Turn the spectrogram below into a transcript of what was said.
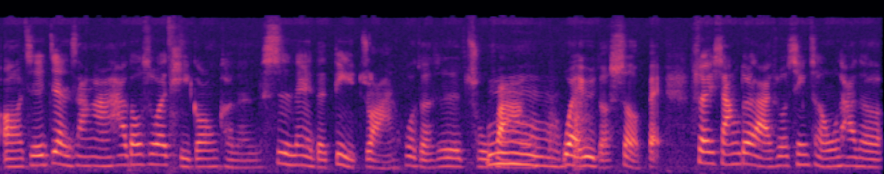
嗯、呃，其实建商啊，它都是会提供可能室内的地砖或者是厨房、卫浴的设备，嗯、所以相对来说，新成屋它的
